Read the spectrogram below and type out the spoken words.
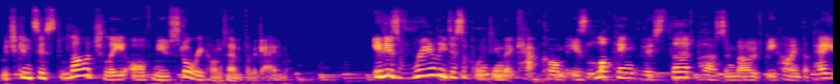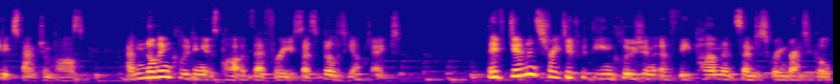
which consists largely of new story content for the game. It is really disappointing that Capcom is locking this third person mode behind the paid expansion pass and not including it as part of their free accessibility update. They've demonstrated with the inclusion of the permanent center screen reticle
